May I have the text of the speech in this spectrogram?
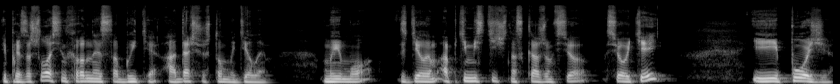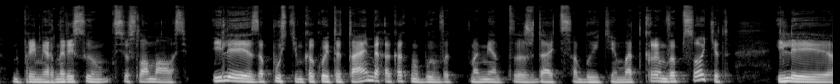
и произошло асинхронное событие. А дальше что мы делаем? Мы ему сделаем оптимистично, скажем, все, все окей, и позже, например, нарисуем, все сломалось. Или запустим какой-то таймер, а как мы будем в этот момент ждать события? Мы откроем веб-сокет, или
